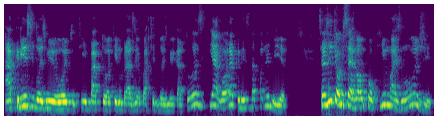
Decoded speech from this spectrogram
A crise de 2008, que impactou aqui no Brasil a partir de 2014, e agora a crise da pandemia. Se a gente observar um pouquinho mais longe,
